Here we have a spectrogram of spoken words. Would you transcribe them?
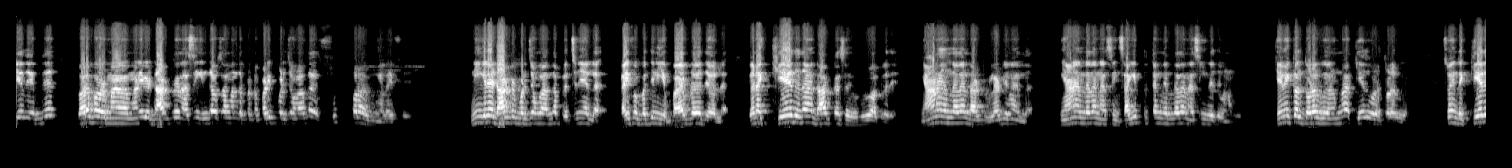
கேது இருந்து வரப்போற ம மனைவி டாக்டர் நர்சிங் இந்த சம்பந்தப்பட்ட படிப்பு படிச்சவங்களா தான் சூப்பரா இருக்குங்க லைஃப் நீங்களே டாக்டர் படிச்சவங்களா இருந்தா பிரச்சனையே இல்லை. லைஃப்பை பத்தி நீங்க பயப்படவே தேவையில்ல. ஏன்னா கேது தான் டாக்டர்ஸ் உருவாக்குறது. ஞானம் இருந்தால் தான் டாக்டர் இல்லாட்டிலாம் இல்லை. ஞானம் இருந்தா தான் நர்சிங் சகிப்புத்தன்மை இருந்தா தான் நர்சிங் இது பண்ண முடியும். கெமிக்கல் தொடர்பு வேணும்னா கேதுவோட தொடர்பு வேணும். ஸோ இந்த கேது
